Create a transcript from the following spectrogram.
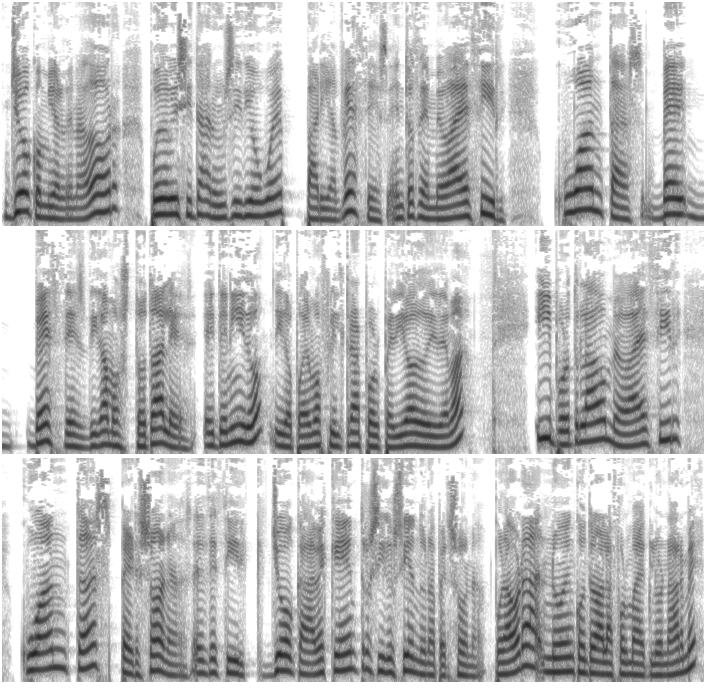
yo con mi ordenador puedo visitar un sitio web varias veces. Entonces me va a decir cuántas veces, digamos, totales he tenido y lo podemos filtrar por periodo y demás. Y por otro lado me va a decir cuántas personas. Es decir, yo cada vez que entro sigo siendo una persona. Por ahora no he encontrado la forma de clonarme,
